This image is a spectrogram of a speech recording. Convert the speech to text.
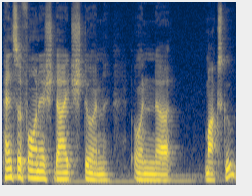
Pensaphonisch Stunde und uh, mach's gut.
